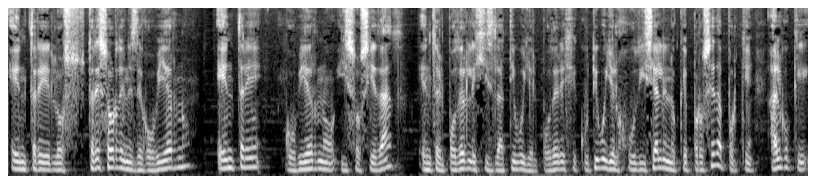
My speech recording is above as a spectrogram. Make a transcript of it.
entre los tres órdenes de gobierno, entre gobierno y sociedad entre el poder legislativo y el poder ejecutivo y el judicial en lo que proceda, porque algo que,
